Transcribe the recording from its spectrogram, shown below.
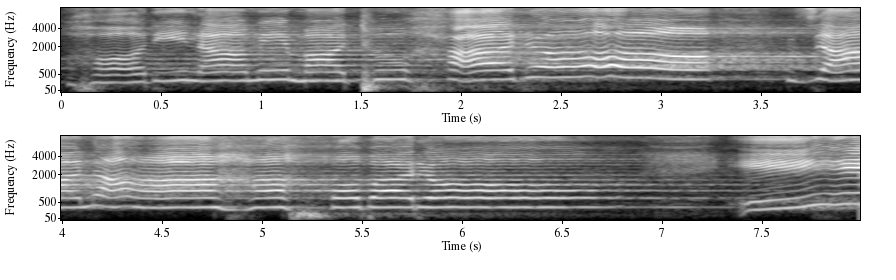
হৰি নামে মাথো সাৰ জানা হবার। এৰা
